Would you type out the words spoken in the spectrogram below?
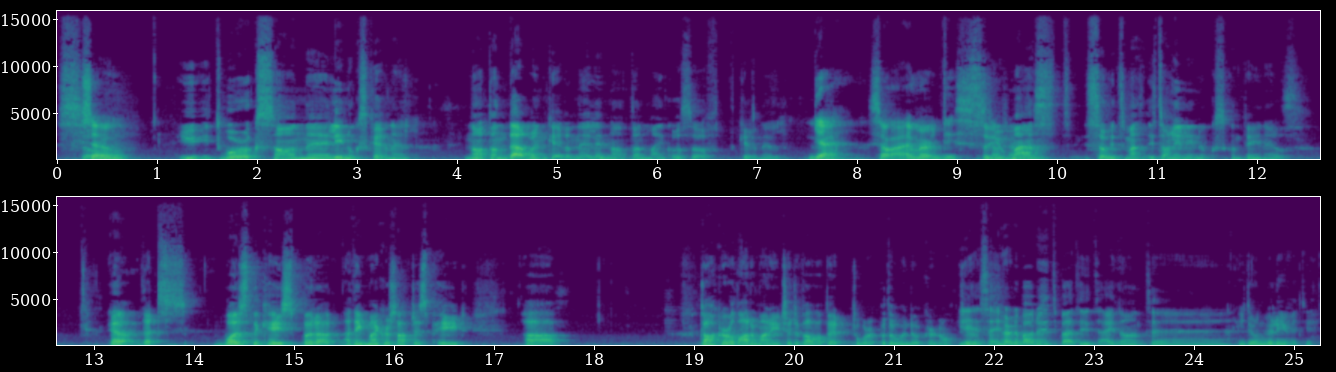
So, So, you, it works on uh, Linux kernel, not on Darwin kernel and not on Microsoft kernel. yeah. So I remember this. So you must. So it's must. It's only Linux containers. Yeah, that was the case, but uh, I think Microsoft has paid uh, Docker a lot of money to develop it to work with a window kernel. too. Yes, I heard about it, but it I don't. Uh, You don't believe it yet.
